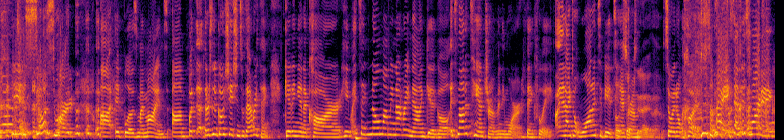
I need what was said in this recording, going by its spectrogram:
smart. he is so smart. Uh, it blows my mind. Um, but uh, there's negotiations with everything. Getting in a car, he might say, no, mommy, not right now, and giggle. It's not a tantrum anymore, thankfully. And I don't want it to be a Oh, tantrum. today. So I don't push. right, except this morning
